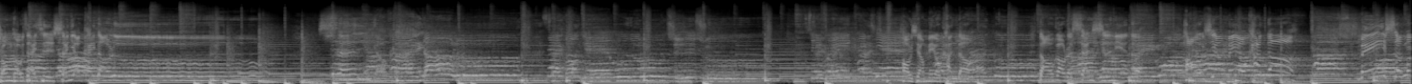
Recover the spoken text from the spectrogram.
从头再次，神要开道路。像没有看到，祷告了三十年了，好像没有看到，没什么。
